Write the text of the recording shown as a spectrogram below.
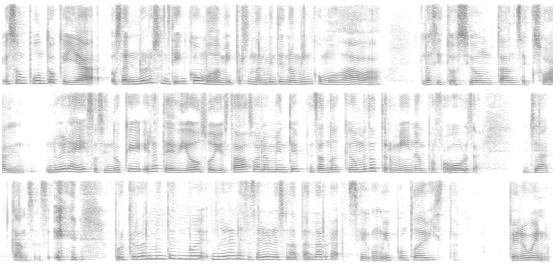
es un punto que ya, o sea, no lo sentí incómodo. A mí personalmente no me incomodaba la situación tan sexual. No era eso, sino que era tedioso. Yo estaba solamente pensando en qué momento terminan, por favor. O sea, ya cánsense. Porque realmente no, no era necesario una escena tan larga, según mi punto de vista. Pero bueno,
